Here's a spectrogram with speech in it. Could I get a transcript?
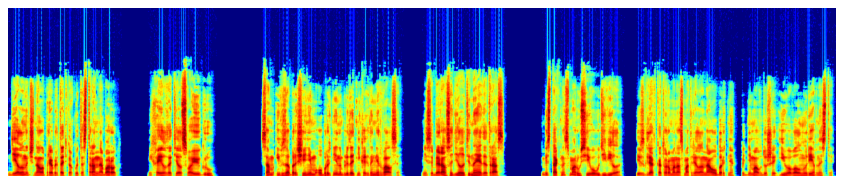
Дело начинало приобретать какой-то странный оборот. Михаил затеял свою игру. Сам Ив за обращением оборотней наблюдать никогда не рвался. Не собирался делать и на этот раз. Бестактность Маруси его удивила, и взгляд, которым она смотрела на оборотня, поднимал в душе Ива волну ревности.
